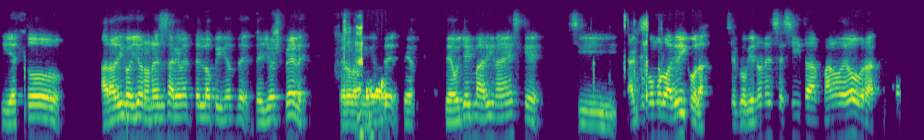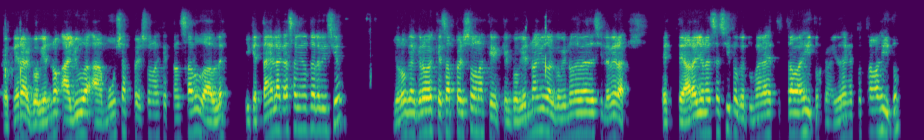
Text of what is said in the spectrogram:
y esto, ahora digo yo, no necesariamente es la opinión de, de George Pérez, pero la opinión de, de, de OJ Marina es que si algo como lo agrícola, si el gobierno necesita mano de obra, pues mira, el gobierno ayuda a muchas personas que están saludables y que están en la casa viendo televisión. Yo lo que creo es que esas personas que, que el gobierno ayuda, el gobierno debe decirle, mira, este, ahora yo necesito que tú me hagas estos trabajitos, que me ayudes en estos trabajitos,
